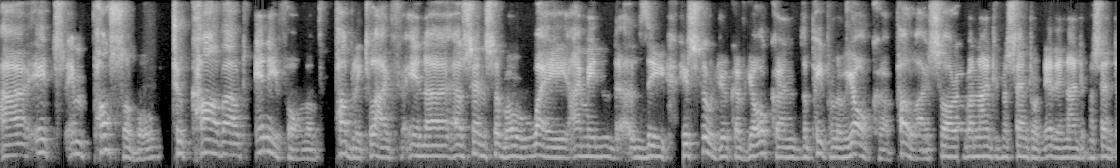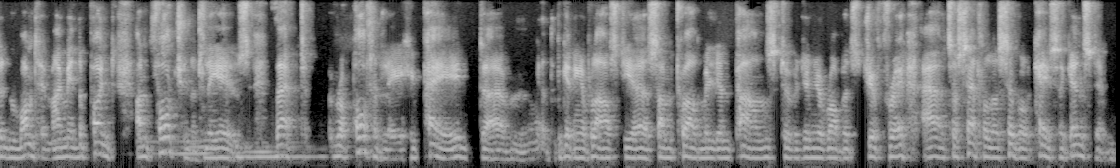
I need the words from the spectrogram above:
uh, it's impossible to carve out any form of public life in a, a sensible way. I mean, the he's still Duke of York, and the people of York, uh, poll I saw over 90% or nearly 90% didn't want him. I mean, the point, unfortunately, is that reportedly he paid um, at the beginning of last year some 12 million pounds to Virginia Roberts Giuffre uh, to settle a civil case against him.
